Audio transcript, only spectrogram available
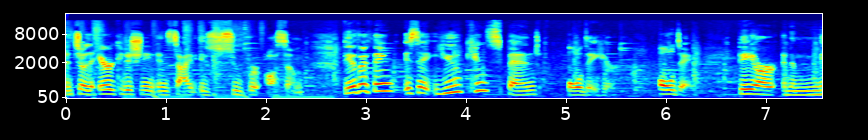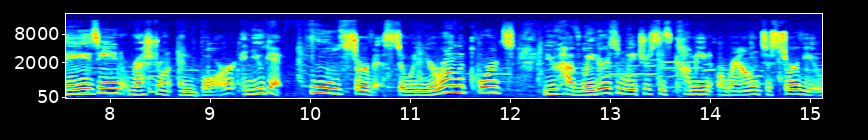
And so the air conditioning inside is super awesome. The other thing is that you can spend all day here, all day. They are an amazing restaurant and bar, and you get full service. So when you're on the courts, you have waiters and waitresses coming around to serve you.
